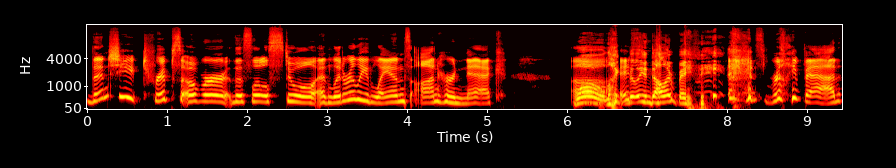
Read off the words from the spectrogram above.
Then she trips over this little stool and literally lands on her neck. Whoa, Uh, like Million Dollar Baby. it's really bad.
